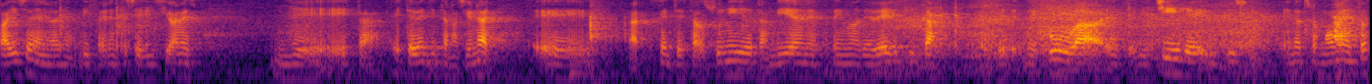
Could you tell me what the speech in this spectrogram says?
países en las diferentes ediciones de esta, este evento internacional. Eh, gente de Estados Unidos también, tenemos de Bélgica, este, de, Cuba, este, de Chile, incluso en otros momentos.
